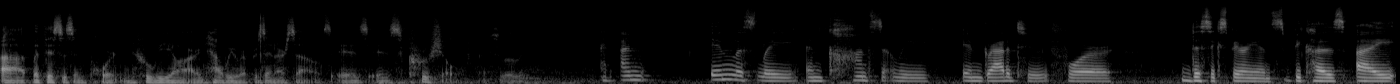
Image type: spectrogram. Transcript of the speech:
Uh, but this is important. Who we are and how we represent ourselves is, is crucial. Absolutely. I'm endlessly and constantly in gratitude for this experience because I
